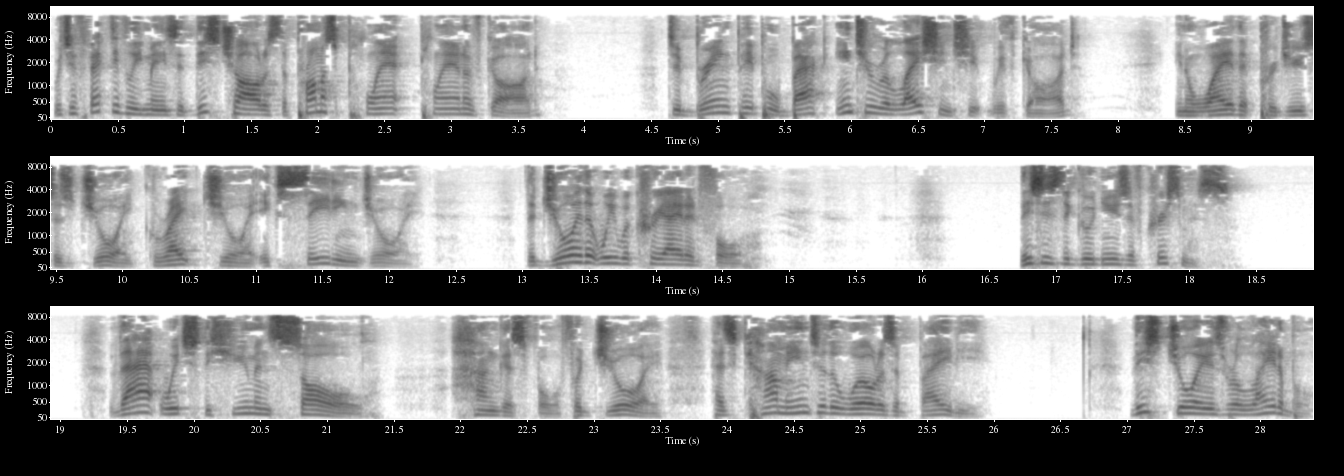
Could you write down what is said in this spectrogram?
Which effectively means that this child is the promised plan, plan of God to bring people back into relationship with God in a way that produces joy, great joy, exceeding joy. The joy that we were created for. This is the good news of Christmas. That which the human soul hungers for, for joy, has come into the world as a baby. This joy is relatable,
